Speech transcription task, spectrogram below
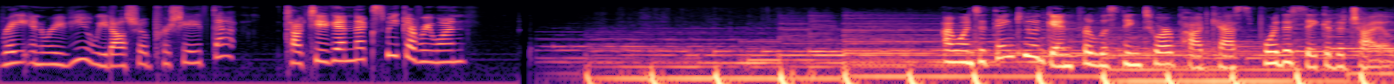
rate and review, we'd also appreciate that. Talk to you again next week, everyone. I want to thank you again for listening to our podcast, For the Sake of the Child.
